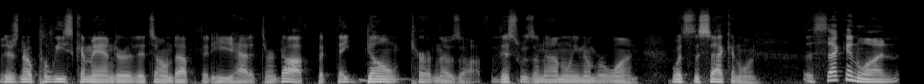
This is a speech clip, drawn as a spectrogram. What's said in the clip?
there's no police commander that's owned up that he had it turned off, but they don't turn those off. This was anomaly number one. What's the second one? The second one,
